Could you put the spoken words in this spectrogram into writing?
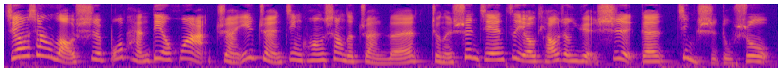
只要像老式拨盘电话转一转镜框上的转轮，就能瞬间自由调整远视跟近视度数。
